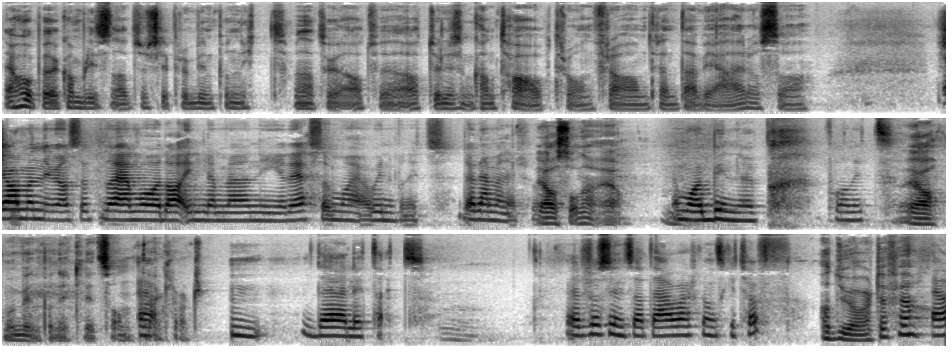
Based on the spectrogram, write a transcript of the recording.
Jeg håper det kan bli sånn at du slipper å begynne på nytt, men at du, at, at du liksom kan ta opp tråden fra omtrent der vi er, og så Ja, Men uansett, når jeg må da innlemme en ny idé, så må jeg jo begynne på nytt. Det er det jeg mener. Ja, sånn, ja. Mm. Jeg må jo begynne på, på nytt. Ja, må begynne på nytt litt sånn. Det er klart. Mm, det er litt teit. Ellers så syns jeg at jeg har vært ganske tøff. Og du har vært tøff, ja? Ja,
